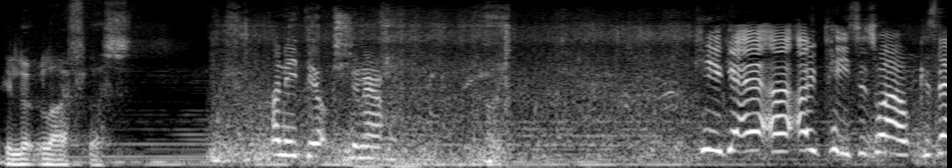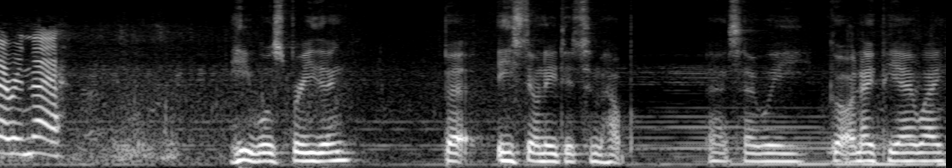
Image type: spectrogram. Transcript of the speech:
He looked lifeless. I need the oxygen out. Can you get uh, OPs as well? Because they're in there. He was breathing, but he still needed some help. Uh, so we got an OP airway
